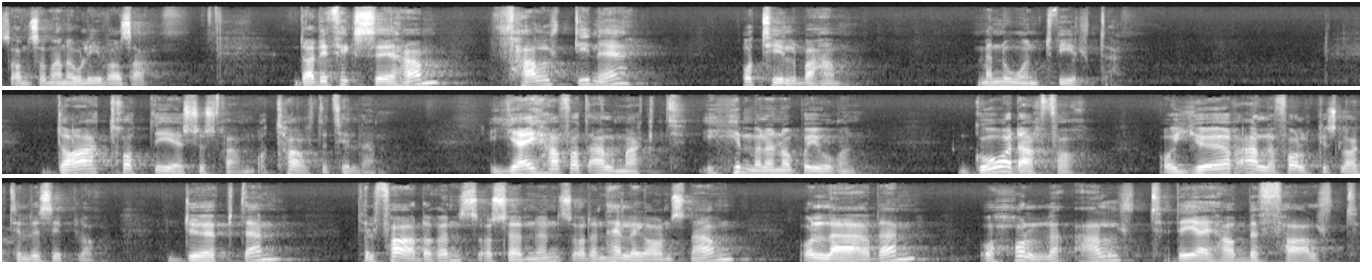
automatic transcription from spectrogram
sånn som han Oliver sa. Da de fikk se ham, falt de ned og tilba ham, men noen tvilte. Da trådte Jesus fram og talte til dem. Jeg har fått all makt i himmelen og på jorden. Gå derfor og gjør alle folkeslag til disipler. Døp dem til Faderens og Sønnens og Den hellige ånds navn, og lær dem å holde alt det jeg har befalt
